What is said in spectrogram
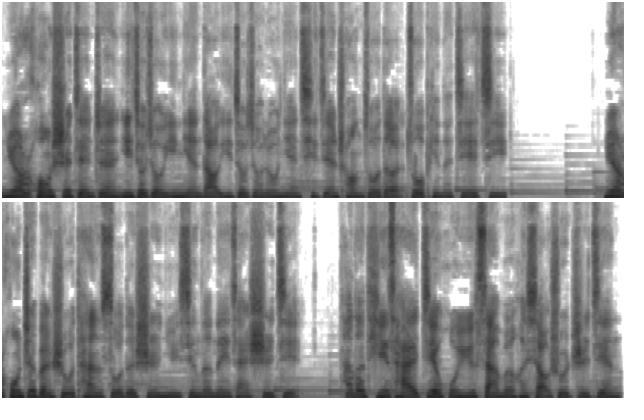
女儿红》是简真1991年到1996年期间创作的作品的结集。女儿红》这本书探索的是女性的内在世界，它的题材介乎于散文和小说之间。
